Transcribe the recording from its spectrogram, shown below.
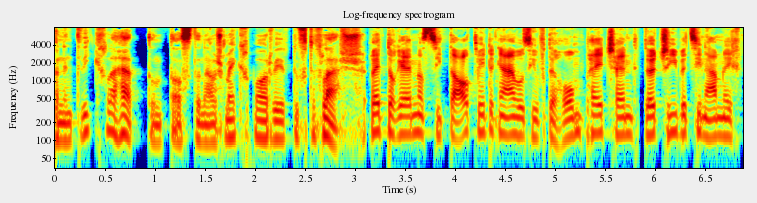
entwickeln hat und das dann auch schmeckbar wird auf der Flasche. Ich möchte gerne ein Zitat wiedergeben, das Sie auf der Homepage haben. Dort schreiben Sie nämlich,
